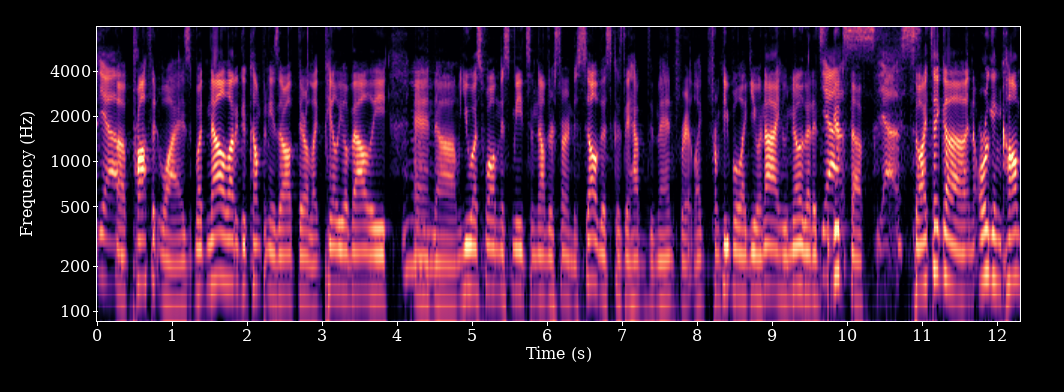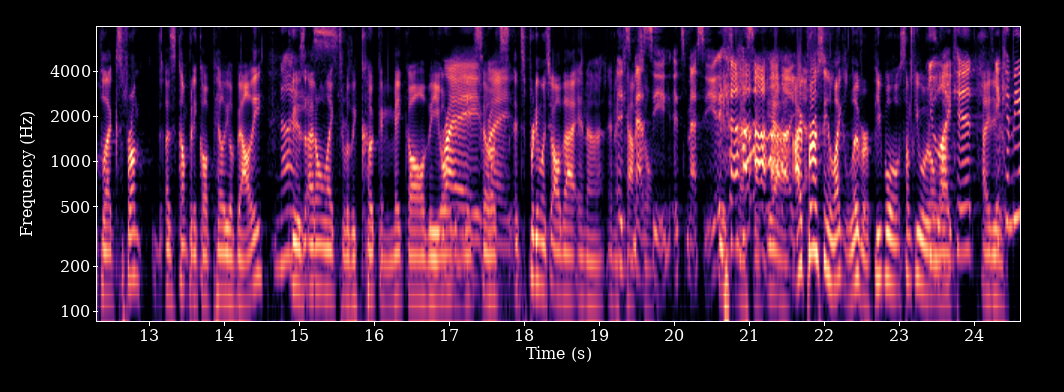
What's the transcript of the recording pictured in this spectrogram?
Yeah. uh, profit wise. But now a lot of good companies are out there like Paleovalley Mm-hmm. and um, U.S. Wellness Meats, and now they're starting to sell this because they have demand for it. Like from people like you and I who know that it's yes. the good stuff. Yes. So I take a, an organ complex from this company called Paleovalley because I don't like to really cook and make all the organ Right, meats. So it's right. it's pretty much all that in a in a it's capsule. messy. It's messy. It's messy. Yeah. I personally like liver. People, some people you don't like it? I do. It can be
